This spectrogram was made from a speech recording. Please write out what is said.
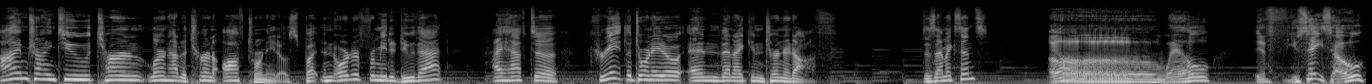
I'm trying to turn learn how to turn off tornadoes, but in order for me to do that, I have to create the tornado and then I can turn it off. Does that make sense? Oh, well, if you say so,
